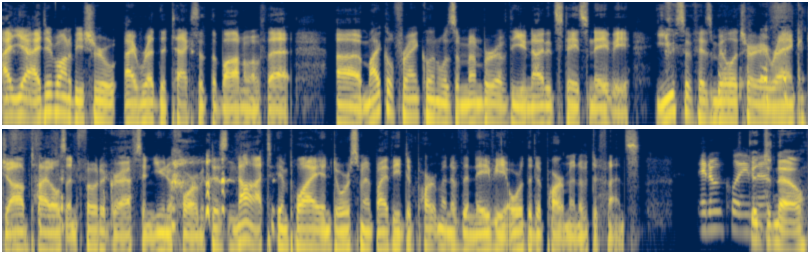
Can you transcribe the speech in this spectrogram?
I, yeah, I did want to be sure I read the text at the bottom of that. Uh, Michael Franken was a member of the United States Navy. Use of his military rank, job titles, and photographs in uniform does not imply endorsement by the Department of the Navy or the Department of Defense. They don't claim Good it. to know.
